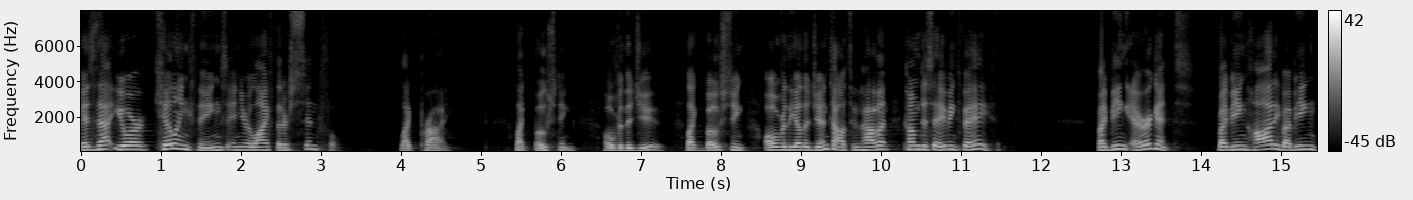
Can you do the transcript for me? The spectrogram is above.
is that you're killing things in your life that are sinful, like pride like boasting over the Jew, like boasting over the other Gentiles who haven't come to saving faith, by being arrogant, by being haughty, by being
